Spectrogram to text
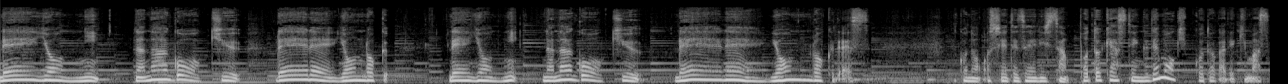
042-759-0046 042-759-0046ですこの教えて税理士さんポッドキャスティングでも聞くことができます。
